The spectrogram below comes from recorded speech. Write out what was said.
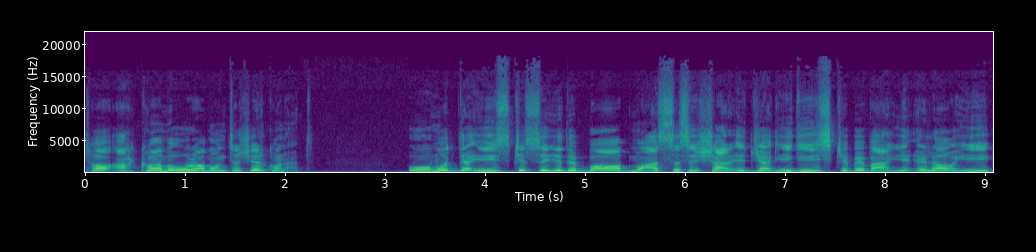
تا احکام او را منتشر کند. او مدعی است که سید باب مؤسس شرع جدیدی است که به وحی الهی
